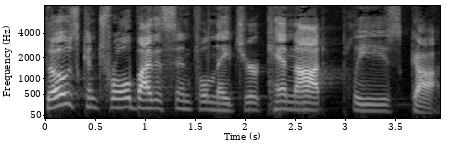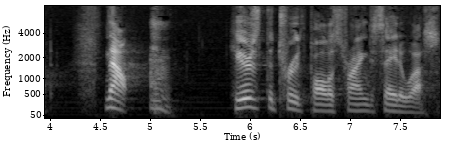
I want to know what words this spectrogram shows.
Those controlled by the sinful nature cannot please God. Now, here's the truth Paul is trying to say to us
